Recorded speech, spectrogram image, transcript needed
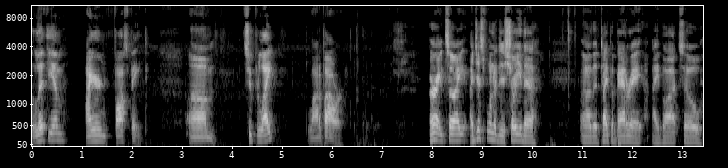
lithium iron phosphate. Um, super light, a lot of power. All right, so I, I just wanted to show you the uh, the type of battery I bought. So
